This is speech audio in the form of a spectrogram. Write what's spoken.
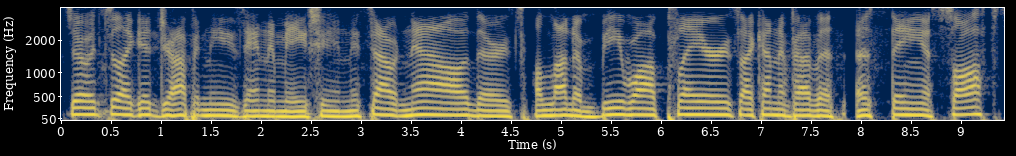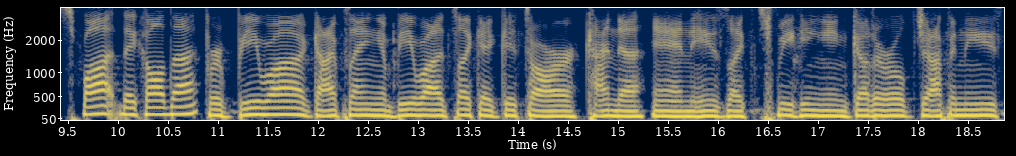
So it's like a Japanese animation. It's out now. There's a lot of biwa players. I kind of have a, a thing, a soft spot, they call that, for biwa. A guy playing a biwa. It's like a guitar, kind of. And he's like speaking in guttural Japanese.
